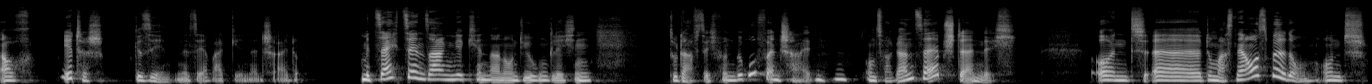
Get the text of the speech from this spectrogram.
Auch ethisch gesehen eine sehr weitgehende Entscheidung. Mit 16 sagen wir Kindern und Jugendlichen, du darfst dich für einen Beruf entscheiden. Mhm. Und zwar ganz selbstständig. Und äh, du machst eine Ausbildung und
